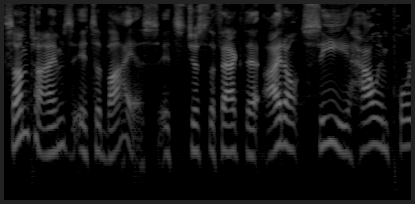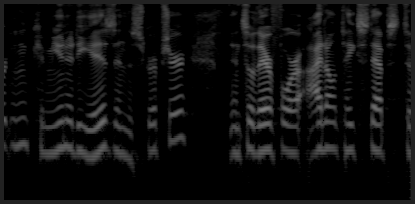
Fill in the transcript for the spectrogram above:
Sometimes it's a bias. It's just the fact that I don't see how important community is in the scripture, and so therefore I don't take steps to,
